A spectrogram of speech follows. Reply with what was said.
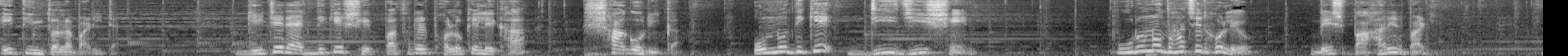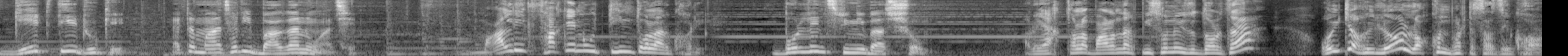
এই তিনতলা বাড়িটা। গেটের একদিকে শ্বেতপাথরের ফলকে লেখা সাগরিকা। অন্যদিকে ডিজি সেন পুরনো ধাঁচের হলেও বেশ বাহারের বাড়ি। গেট দিয়ে ঢুকে একটা মাঝারি বাগানও আছে। মালিক থাকেন ওই তিনতলার ঘরে। বললেন শ্রীনিবাস সোম। আর ওই একতলা বারান্দার পিছনে যে দরজা ওইটা হইল লক্ষণ ভট্টাচার্যের ঘর।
